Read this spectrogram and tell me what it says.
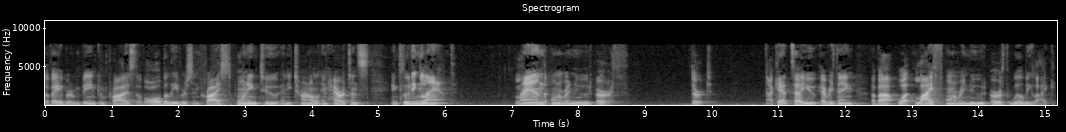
of Abram being comprised of all believers in Christ, pointing to an eternal inheritance, including land. Land on a renewed earth. Dirt. I can't tell you everything about what life on a renewed earth will be like.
